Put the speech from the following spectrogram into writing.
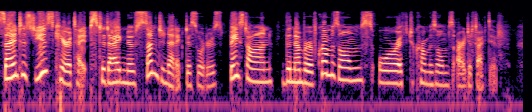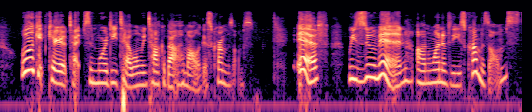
Scientists used karyotypes to diagnose some genetic disorders based on the number of chromosomes or if chromosomes are defective. We'll look at karyotypes in more detail when we talk about homologous chromosomes. If we zoom in on one of these chromosomes,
